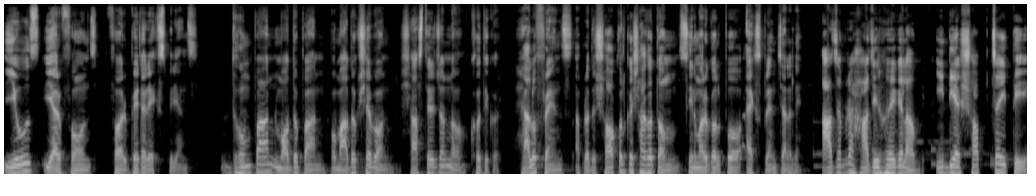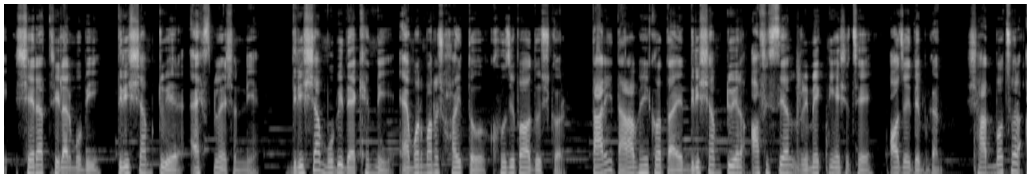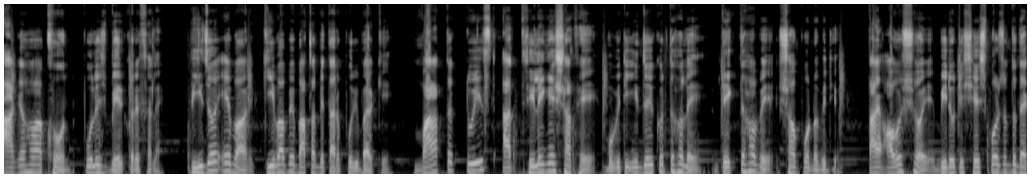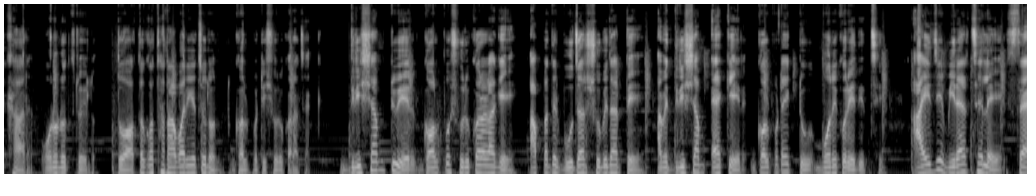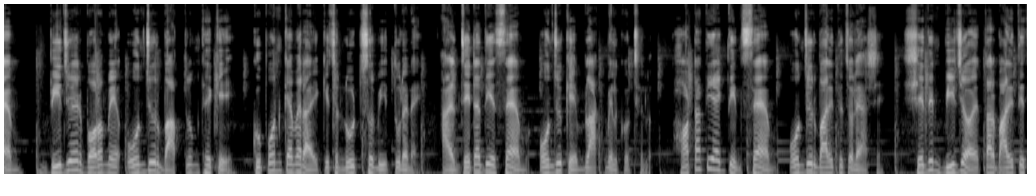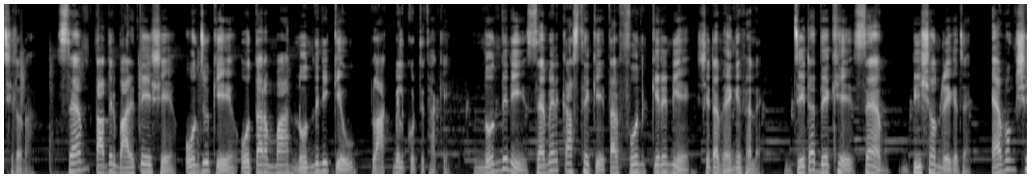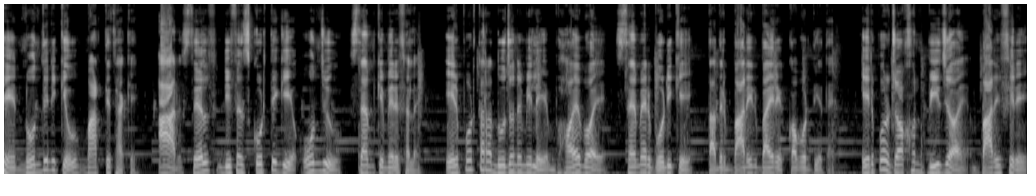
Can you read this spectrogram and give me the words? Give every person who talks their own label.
Speaker 1: Use earphones for better experience ধূমপান, মদ্যপান ও মাদক সেবন স্বাস্থ্যের জন্য ক্ষতিকর। হ্যালো ফ্রেন্ডস আপনাদের সকলকে স্বাগতম সিনেমার গল্প এক্সপ্লেন চ্যানেলে
Speaker 2: আজ আমরা হাজির হয়ে গেলাম ইন্ডিয়ার সবচাইতে সেরা থ্রিলার মুভি দৃশ্যাম টু এর এক্সপ্লেনেশন নিয়ে। দৃশ্যাম মুভি দেখেননি, এমন মানুষ হয়তো খুঁজে পাওয়া দুষ্কর। তারই ধারাবাহিকতায় দৃশ্যাম টু এর অফিসিয়াল রিমেক নিয়ে এসেছে অজয় দেবগান। সাত বছর আগে হওয়া খুন পুলিশ বের করে ফেলে। বিজয় এবার কীভাবে বাঁচাবে তার পরিবারকে? মারাত্মক টুইস্ট আর থ্রিলিংয়ের সাথে মুভিটি এনজয় করতে হলে দেখতে হবে সম্পূর্ণ ভিডিও তাই অবশ্যই ভিডিওটি শেষ পর্যন্ত দেখার অনুরোধ রইল। তো অত কথা না বাড়িয়ে চলুন গল্পটি শুরু করা যাক। দৃশ্যাম টু এর গল্প শুরু করার আগে আপনাদের বোঝার সুবিধার্থে আমি দৃশ্যাম একের গল্পটা একটু মনে করিয়ে দিচ্ছি। আইজে মীরার ছেলে স্যাম, বিজয়ের বড় মেয়ে অঞ্জুর বাথরুম থেকে গোপন ক্যামেরায় কিছু নুট ছবি তুলে নেয়। আর যেটা দিয়ে স্যাম অঞ্জুকে ব্ল্যাকমেল করছিল। হঠাৎই একদিন স্যাম অঞ্জুর বাড়িতে চলে আসে। সেদিন বিজয় তার বাড়িতে ছিল না। স্যাম তাদের বাড়িতে এসে অঞ্জুকে ও তার মা নন্দিনীকেও ব্ল্যাকমেল করতে থাকে। নন্দিনী স্যামের কাছ থেকে তার ফোন কেড়ে নিয়ে সেটা ভেঙে ফেলে। যেটা দেখে স্যাম ভীষণ রেগে যায় এবং সে নন্দিনীকেও মারতে থাকে। আর সেলফ ডিফেন্স করতে গিয়ে অঞ্জু স্যামকে মেরে ফেলে। এরপর তারা দুজনে মিলে ভয়ে ভয়ে স্যামের বডিকে তাদের বাড়ির বাইরে কবর দিয়ে দেয়। এরপর যখন বিজয় বাড়ি ফিরে,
